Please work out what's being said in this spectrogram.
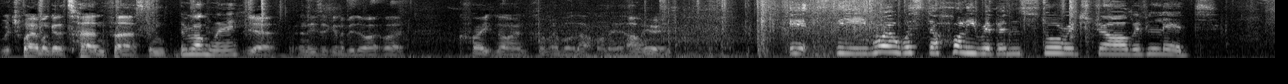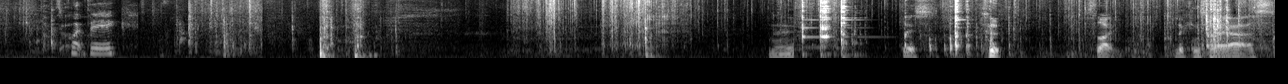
which way am I going to turn first? And The wrong way. yeah, and is it going to be the right way? Crate nine. Can't remember what that one is. Oh, here it is. It's the Royal Worcester Holly Ribbon storage jar with lid. It's quite big. No. This. it's like looking straight at us.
